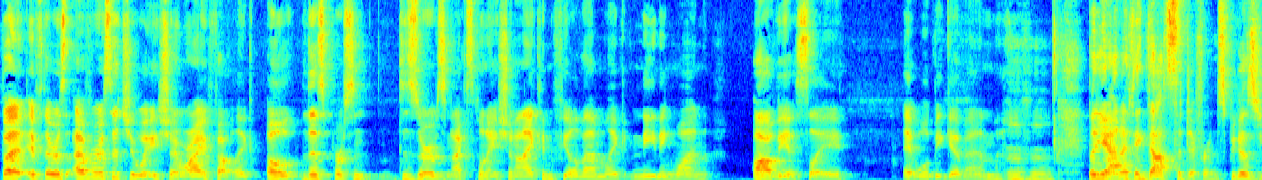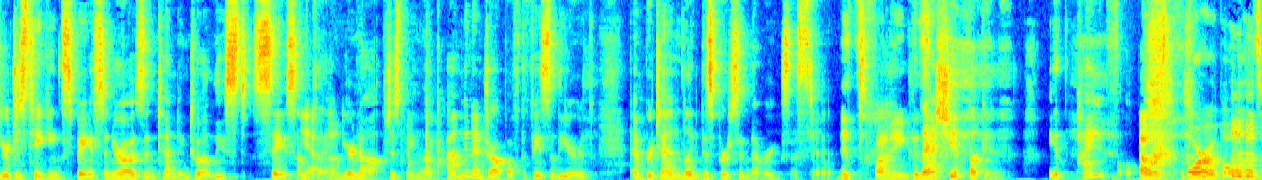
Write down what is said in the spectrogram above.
But if there was ever a situation where I felt like, oh, this person deserves an explanation and I can feel them like needing one, obviously it will be given. hmm But yeah, and I think that's the difference because you're just taking space and you're always intending to at least say something. Yeah. You're not just being like, I'm gonna drop off the face of the earth and pretend like this person never existed. It's funny Cause that shit fucking it's painful. oh, it's horrible. it's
